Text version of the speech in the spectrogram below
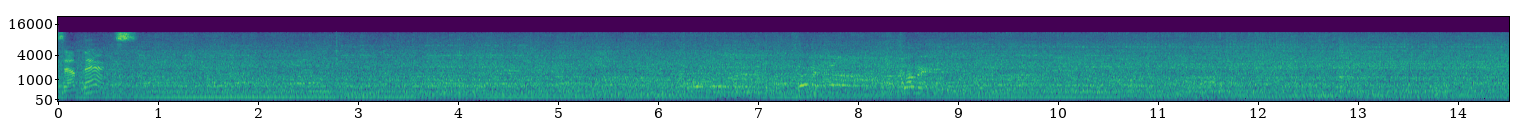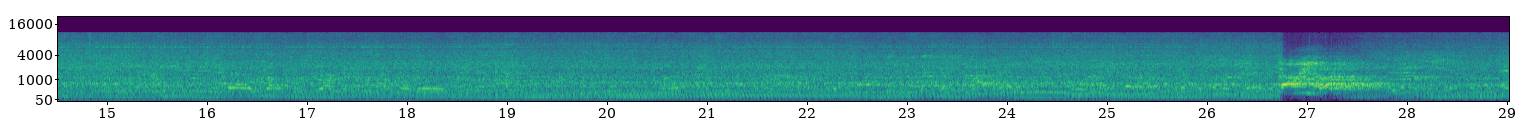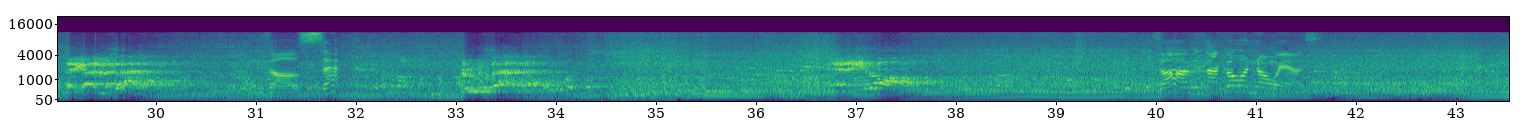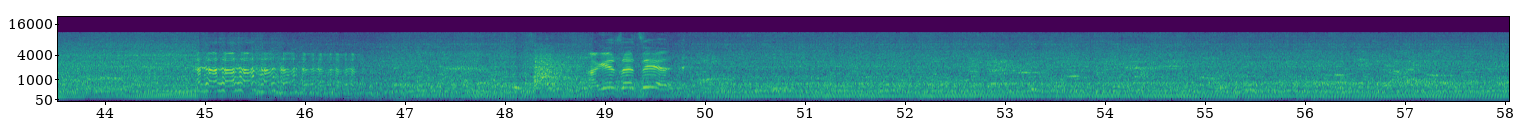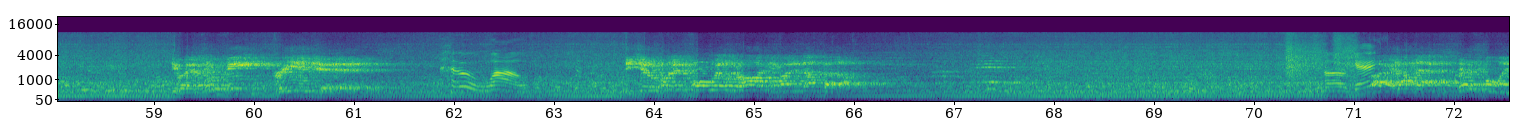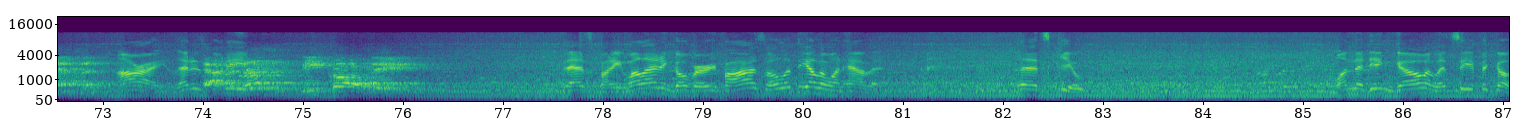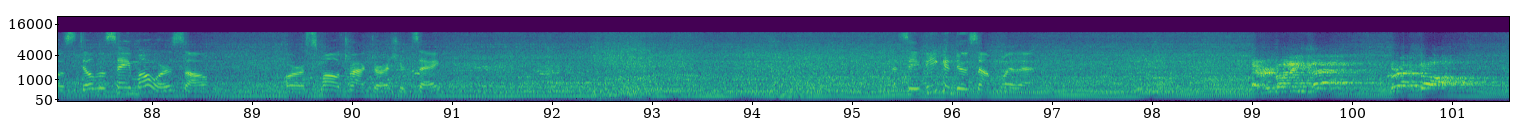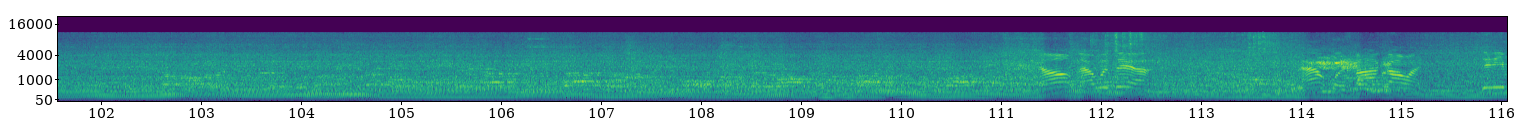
He's up next. Going nowhere. I guess that's it. That's funny. Well, that didn't go very far, so let the other one have it. That's cute. One that didn't go, and let's see if it goes. Still the same mower, so, or a small tractor, I should say. Let's see if he can do something with it. Everybody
